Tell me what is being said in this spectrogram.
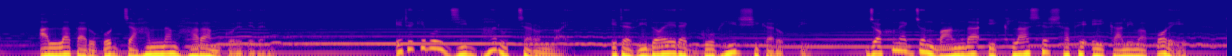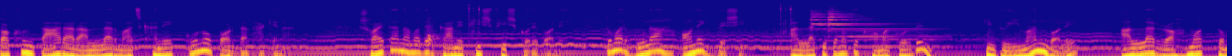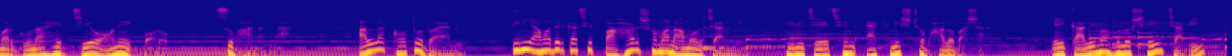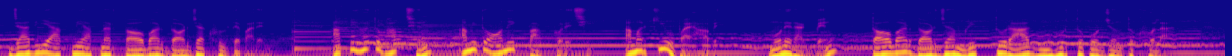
আল্লাহ তার উপর জাহান্নাম হারাম করে দেবেন। এটা কেবল জিহ্বার উচ্চারণ নয়, এটা হৃদয়ের এক গভীর স্বীকারোক্তি। যখন একজন বান্দা ইখলাসের সাথে এই কালিমা পড়ে, তখন তার আর আল্লাহর মাঝখানে কোনো পর্দা থাকে না। শয়তান আমাদের কানে ফিস ফিস করে বলে, তোমার গুনাহ অনেক বেশি, আল্লাহ কি তোমাকে ক্ষমা করবেন? কিন্তু ইমান বলে, আল্লাহর রহমত তোমার গুনাহের চেয়েও অনেক বড়। সুভান আল্লাহ আল্লাহ কত দয়ালু। তিনি আমাদের কাছে পাহাড় সমান আমল চাননি। তিনি চেয়েছেন একনিষ্ঠ ভালোবাসা। এই কালিমা হলো সেই চাবি যা দিয়ে আপনি আপনার তওবার দরজা খুলতে পারেন। আপনি হয়তো ভাবছেন, আমি তো অনেক পাপ করেছি, আমার কি উপায় হবে? মনে রাখবেন, তওবার দরজা মৃত্যুর আগ মুহূর্ত পর্যন্ত খোলা।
